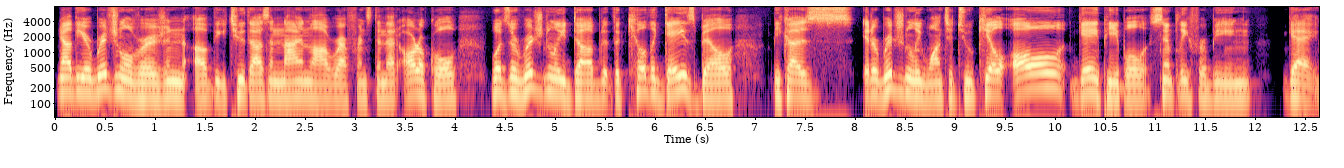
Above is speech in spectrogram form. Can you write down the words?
Now, the original version of the 2009 law referenced in that article was originally dubbed the Kill the Gays Bill because it originally wanted to kill all gay people simply for being gay.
